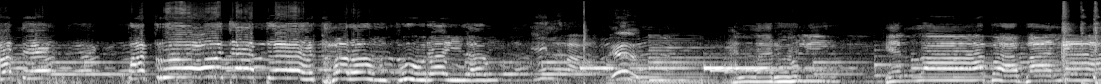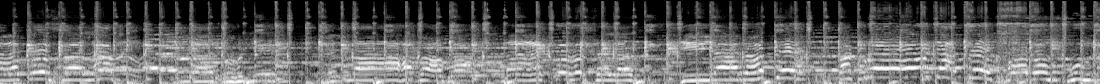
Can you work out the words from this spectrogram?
জিয়ারতে পাকরু যাতে খরম পুরাইলাম। আল্লাহ রহলি কেল্লা বাবালা সালাম। আল্লাহ রহলি কেল্লা বাবালা সালাম। জিয়ারতে পাকরু যাতে খরম পুরাইলাম।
